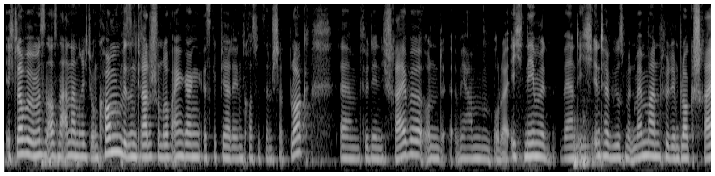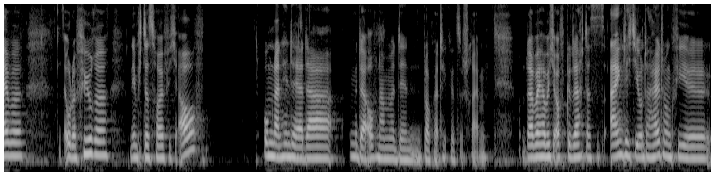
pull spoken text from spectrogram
ich glaube, wir müssen aus einer anderen Richtung kommen. Wir sind gerade schon darauf eingegangen, es gibt ja den CrossFit Stadt Blog, ähm, für den ich schreibe. Und wir haben, oder ich nehme, während ich Interviews mit Membern für den Blog schreibe oder führe, nehme ich das häufig auf um dann hinterher da mit der Aufnahme den Blogartikel zu schreiben. Und dabei habe ich oft gedacht, dass es eigentlich die Unterhaltung viel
